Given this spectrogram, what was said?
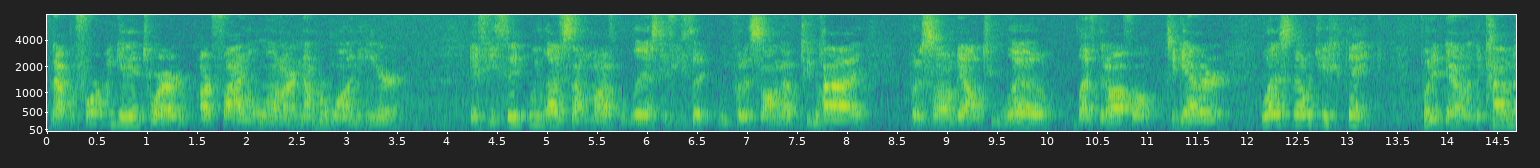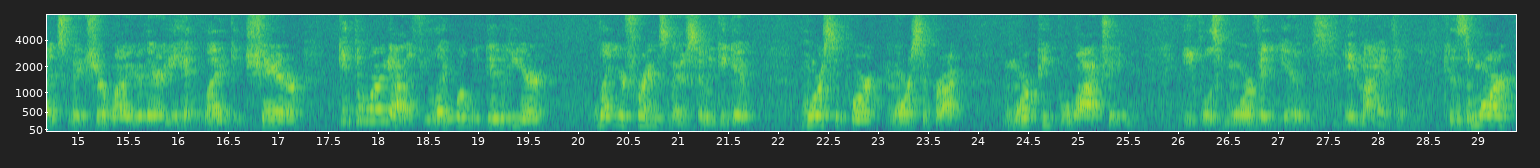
Now, before we get into our, our final one, our number one here, if you think we left something off the list, if you think we put a song up too high, put a song down too low, left it off altogether, let us know what you think. Put it down in the comments. Make sure while you're there you hit like and share. Get the word out if you like what we do here. Let your friends know so we can get more support, more support more people watching equals more videos, in my opinion. Because the more,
